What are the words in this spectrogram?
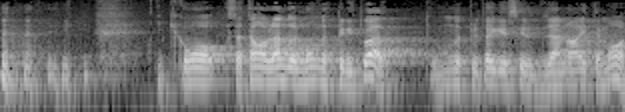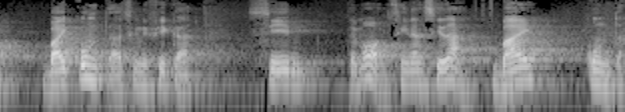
y como, o sea, estamos hablando del mundo espiritual, el mundo espiritual quiere decir, ya no hay temor, Vaikunta significa sin temor, sin ansiedad, Vaikunta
